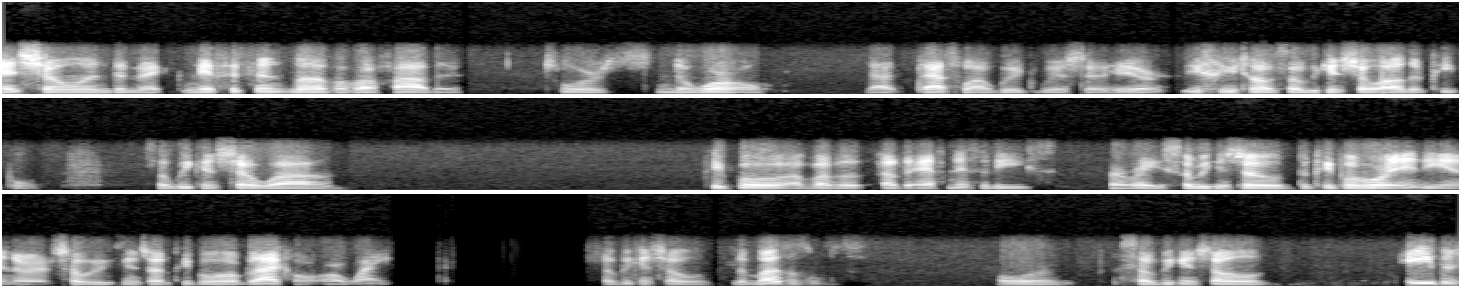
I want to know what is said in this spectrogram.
and showing the magnificent love of our Father towards the world. That that's why we're we're still here, you know, so we can show other people, so we can show uh, people of other other ethnicities or race. So we can show the people who are Indian, or so we can show the people who are black or, or white. So we can show the Muslims, or so we can show even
